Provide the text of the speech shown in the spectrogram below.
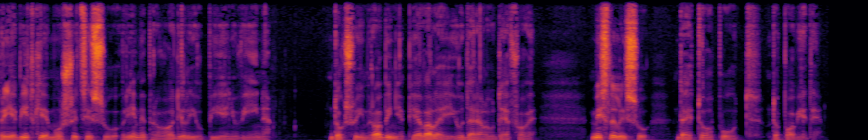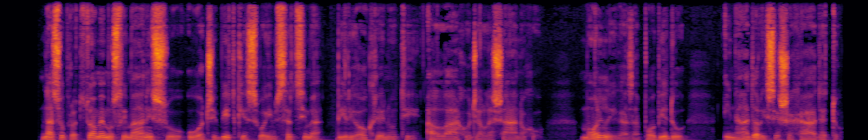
Prije bitke mušrici su vrijeme provodili u pijenju vina. Dok su im robinje pjevale i udarale u defove, mislili su da je to put do pobjede. Nasuprot tome muslimani su u oči bitke svojim srcima bili okrenuti Allahu Đalešanuhu, molili ga za pobjedu i nadali se šehadetu,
